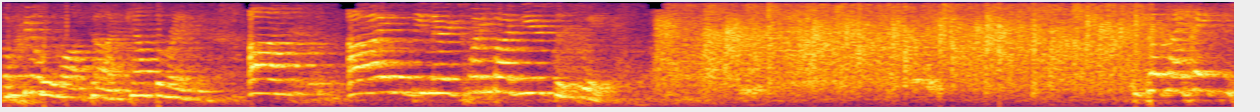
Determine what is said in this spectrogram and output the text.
a really long time. Count the rings. Um, I will be married 25 years this week. Because I hate to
